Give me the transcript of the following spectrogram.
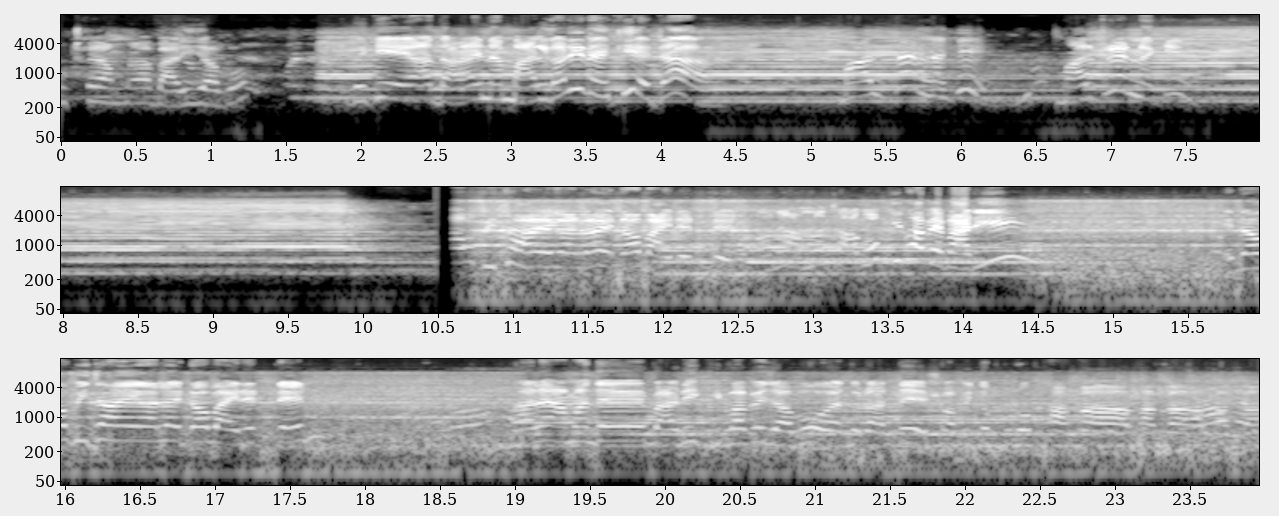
উঠে আমরা বাড়ি যাব। দেখি আর দাঁড়ায় না মালগাড়ি নাকি এটা? মাল ট্রেন নাকি? মাল ট্রেন নাকি? পিঠা হয়ে গেল এটাও বাইরের ট্রেন মানে আমরা যাব কীভাবে বাড়ি? এটাও বিধা হয়ে গেল এটাও বাইরের ট্রেন তাহলে আমাদের বাড়ি কীভাবে যাব এত রাতে? সবই তো পুরো ফাঁকা ফাঁকা ফাঁকা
